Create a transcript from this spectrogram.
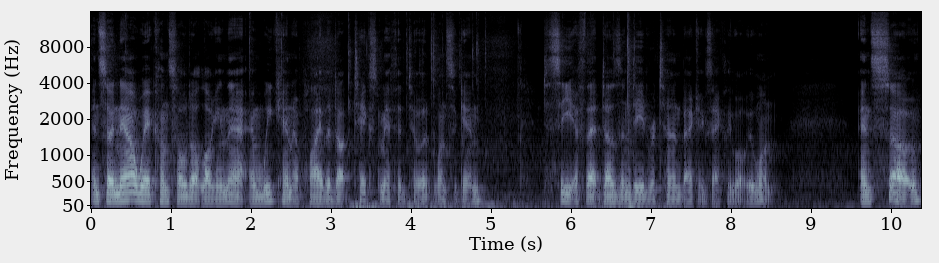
and so now we're console.logging that, and we can apply the .text method to it once again to see if that does indeed return back exactly what we want. And so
